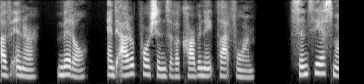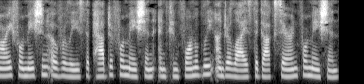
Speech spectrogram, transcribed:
of inner, middle, and outer portions of a carbonate platform. Since the Asmari Formation overlays the Pabdeh Formation and conformably underlies the Gachsaran Formation,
